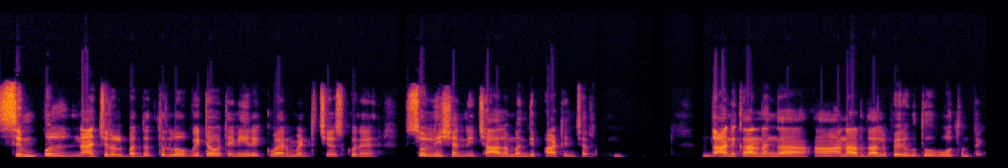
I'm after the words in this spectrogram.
సింపుల్ న్యాచురల్ పద్ధతుల్లో వితౌట్ ఎనీ రిక్వైర్మెంట్ చేసుకునే సొల్యూషన్ని చాలామంది పాటించరు. దాని కారణంగా ఆ అనార్థాలు పెరుగుతూ పోతుంటాయి.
